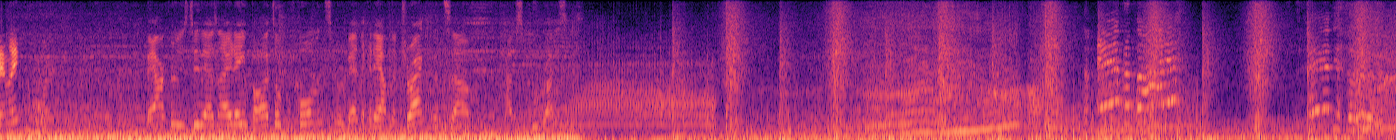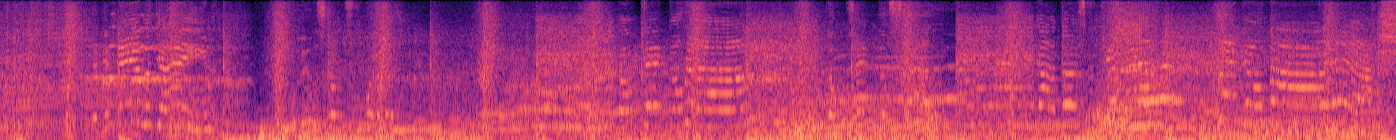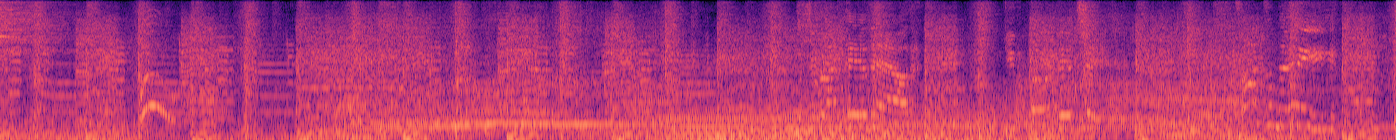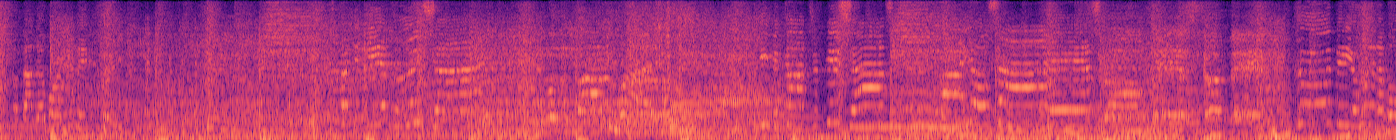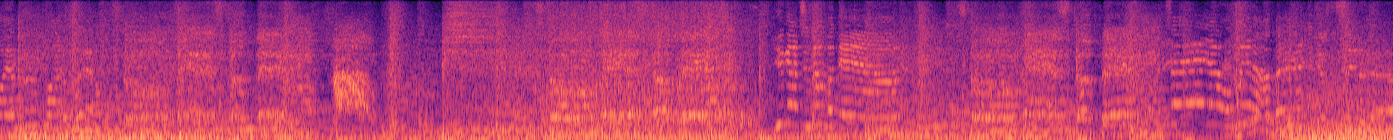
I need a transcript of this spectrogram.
Kenley. Power Cruise 2018 Hi Torque Performance. We're about to head out on the track. Um, some racing. Stop. Say you're a winner, just a sinner now.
